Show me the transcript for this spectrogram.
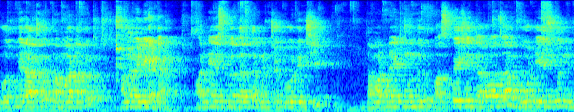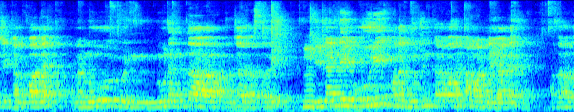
కొత్తిమీరాకు టమాటాలు అల్లం వెల్లిగడ్డ. అన్నీ వేసుకున్న తర్వాత మంచిగా బోటించి టమాటా వేయక ముందుకు పసుపు వేసిన తర్వాత బోటి వేసుకొని మంచిగా కలపాలి. అలా నువ్వు నూనె అంతా మంచిగా వస్తుంది. ఇలాంటి ఊరి మనకు గుంజిన తర్వాత టమాటాలు వేయాలి. ఆ తర్వాత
